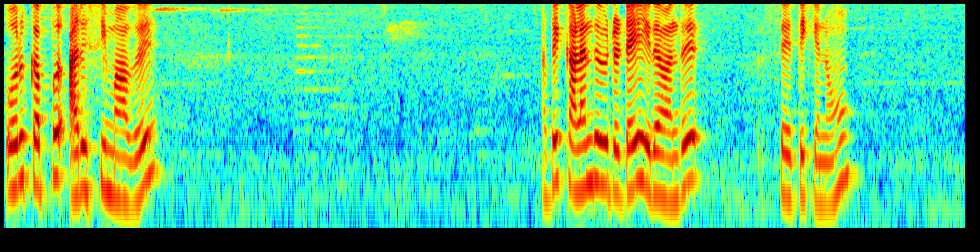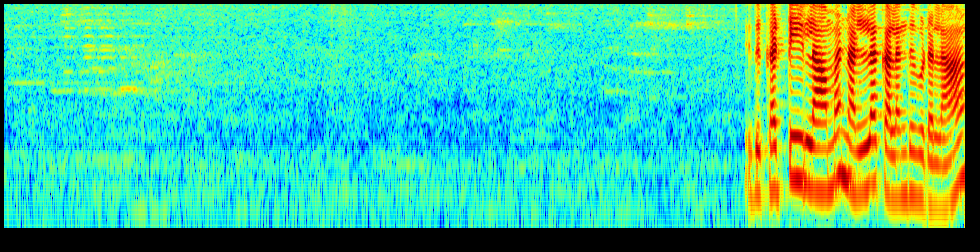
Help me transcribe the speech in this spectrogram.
ஒரு கப்பு அரிசி மாவு. அப்படியே கலந்து விட்டுட்டே இதை வந்து சேர்த்திக்கணும். இது கட்டி இல்லாமல் நல்லா கலந்து விடலாம்.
